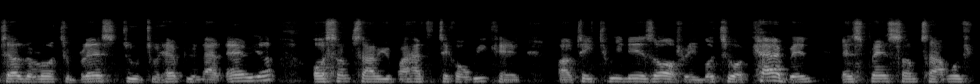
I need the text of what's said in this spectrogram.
tell the Lord to bless, to, to help you in that area. Or sometimes you might have to take a weekend, uh, take three days off and go to a cabin and spend some time with,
